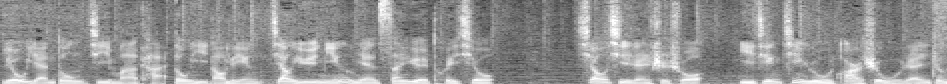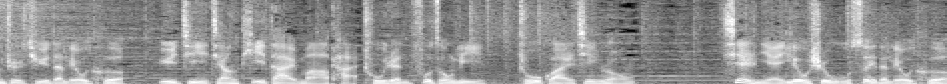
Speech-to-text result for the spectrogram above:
刘延东及马凯都已到龄，将于明年三月退休。消息人士说，已经进入二十五人政治局的刘鹤，预计将替代马凯出任副总理，主管金融。现年六十五岁的刘鹤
